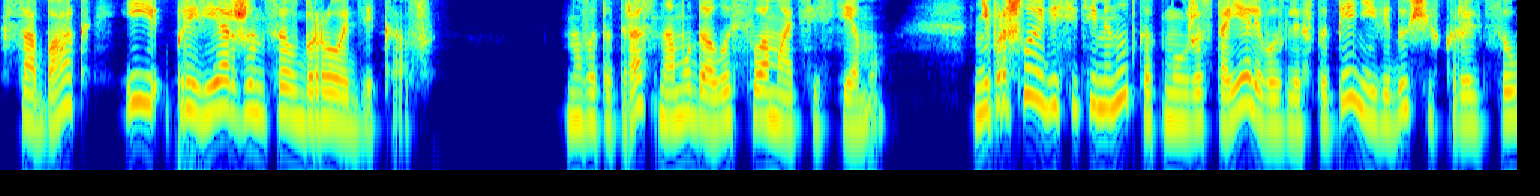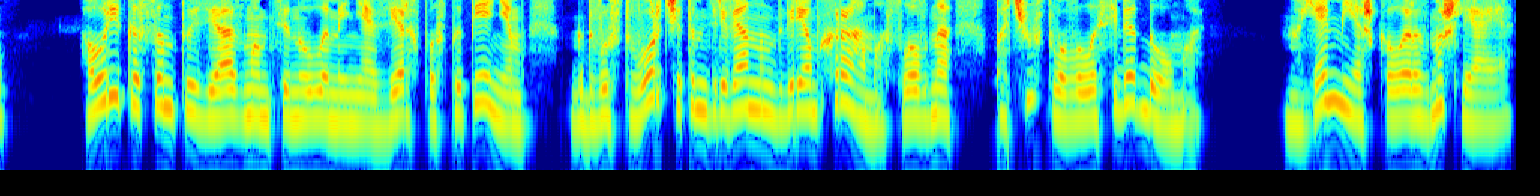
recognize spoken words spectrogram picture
собак и приверженцев-бродиков. Но в этот раз нам удалось сломать систему. Не прошло и десяти минут, как мы уже стояли возле ступеней, ведущих к крыльцу. Аурика с энтузиазмом тянула меня вверх по ступеням, к двустворчатым деревянным дверям храма, словно почувствовала себя дома. Но я мешкала, размышляя.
